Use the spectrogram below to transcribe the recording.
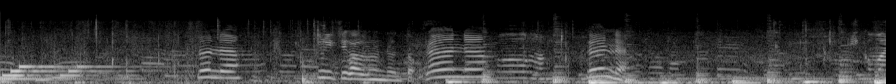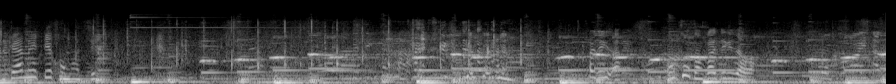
ルンルン君違うルンルンと。ルンルンルンルンやめて小町。帰ってきた。お父さん帰ってきたわ。もう乾いたん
